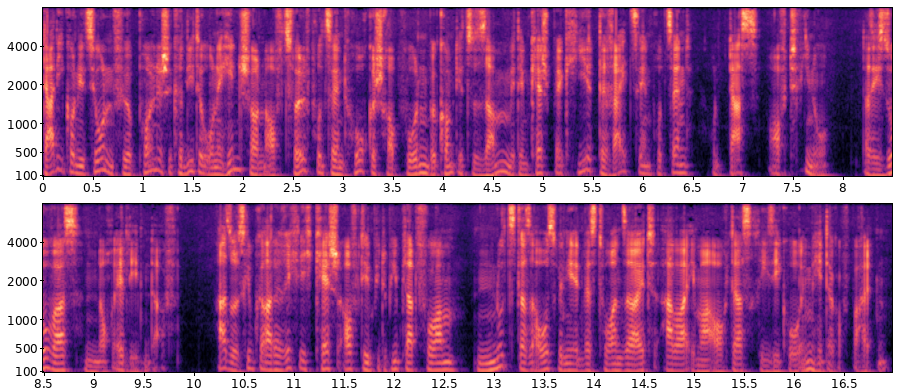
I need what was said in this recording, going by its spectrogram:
Da die Konditionen für polnische Kredite ohnehin schon auf 12% hochgeschraubt wurden, bekommt ihr zusammen mit dem Cashback hier 13% und das auf Twino, dass ich sowas noch erleben darf. Also es gibt gerade richtig Cash auf den P2P-Plattformen. Nutzt das aus, wenn ihr Investoren seid, aber immer auch das Risiko im Hinterkopf behalten.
